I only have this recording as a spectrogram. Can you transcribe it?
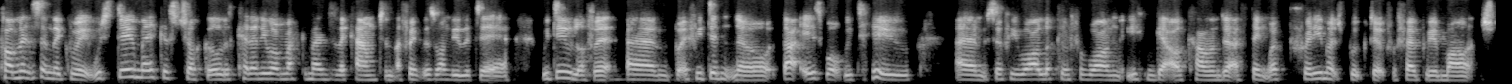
comments in the group which do make us chuckle. Can anyone recommend an accountant? I think there's one the other day. We do love it. Um, but if you didn't know, that is what we do. Um, so if you are looking for one, you can get our calendar. I think we're pretty much booked up for February and March.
